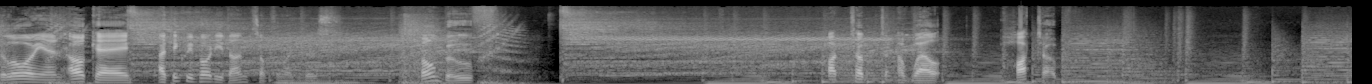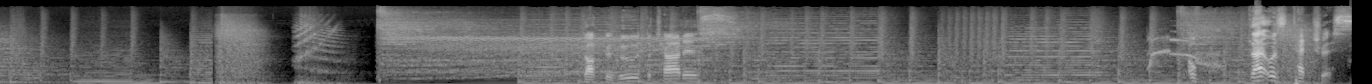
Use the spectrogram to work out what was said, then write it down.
DeLorean. Okay, I think we've already done something like this. Phone booth. Hot tub. T uh, well, hot tub. Doctor Who, the TARDIS. Oh, that was Tetris.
